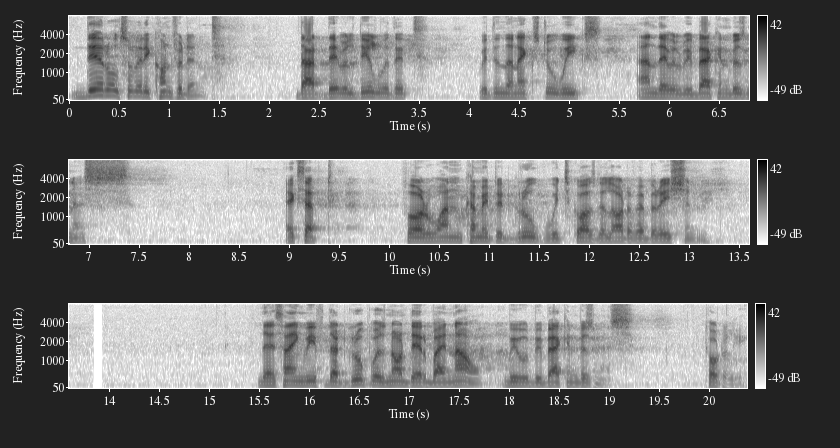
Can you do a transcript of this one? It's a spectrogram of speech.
They're also very confident that they will deal with it within the next two weeks and they will be back in business. Except for one committed group which caused a lot of aberration. They're saying if that group was not there by now, we would be back in business, totally.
